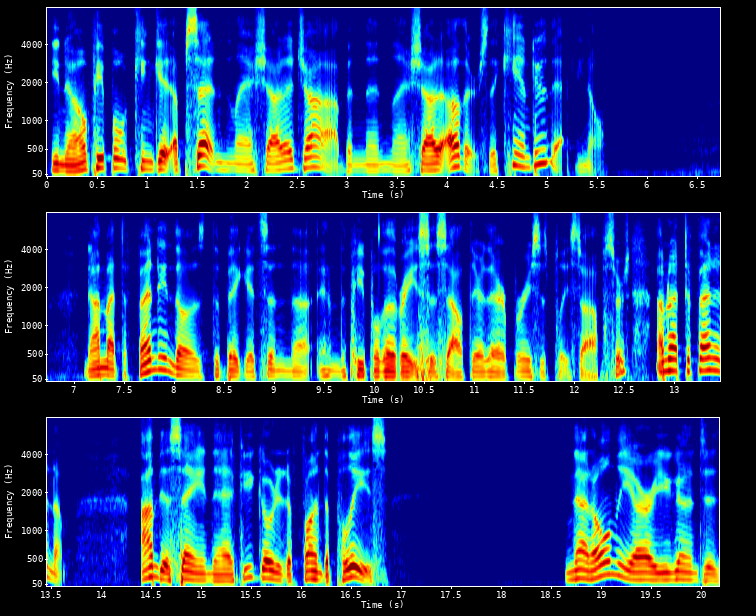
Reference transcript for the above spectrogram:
You know, people can get upset and lash out at a job and then lash out at others. They can't do that, you know. Now I'm not defending those the bigots and the and the people that are racist out there that are racist police officers. I'm not defending them. I'm just saying that if you go to defund the police, not only are you going to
